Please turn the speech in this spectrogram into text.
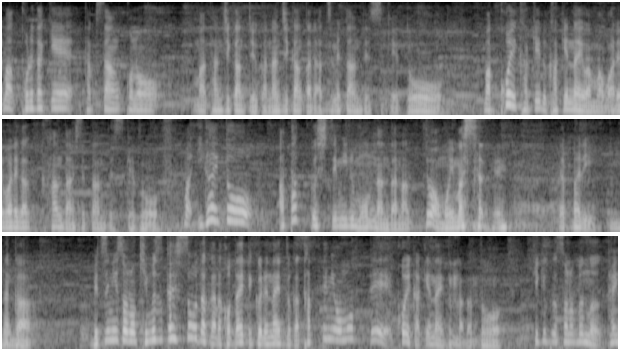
まあこれだけたくさんこのまあ短時間というか何時間かで集めたんですけどまあ声かけるかけないはまあ我々が判断してたんですけどまあ意外とアタックしてみるもんなんだなっては思いましたね。やっぱりなんか別にその気難しそうだから答えてくれないとか勝手に思って声かけないとかだと、結局その分の対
